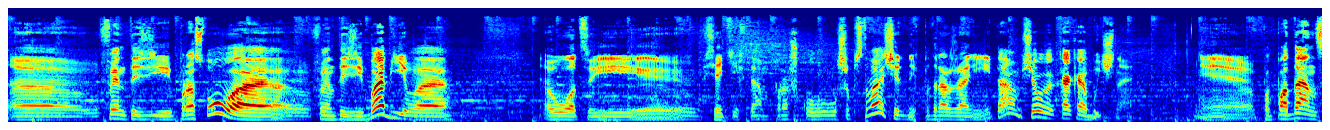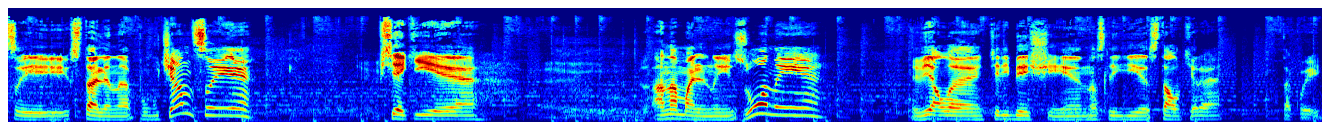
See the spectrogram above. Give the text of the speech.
э, фэнтези простого, фэнтези бабьего, вот, и всяких там про школу волшебства, очередных подражаний, там все как обычно. Э, попаданцы Сталина паучанцы, всякие э, аномальные зоны, вяло теребящие наследие сталкера. Такой.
